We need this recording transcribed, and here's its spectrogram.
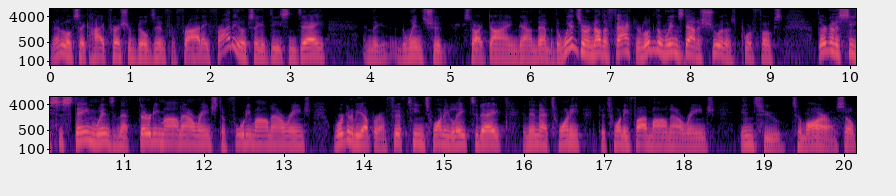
And then it looks like high pressure builds in for Friday. Friday looks like a decent day, and the, the winds should start dying down then. But the winds are another factor. Look at the winds down ashore, those poor folks. They're going to see sustained winds in that 30 mile an hour range to 40 mile an hour range. We're going to be up around 15, 20 late today, and in that 20 to 25 mile an hour range into tomorrow. So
